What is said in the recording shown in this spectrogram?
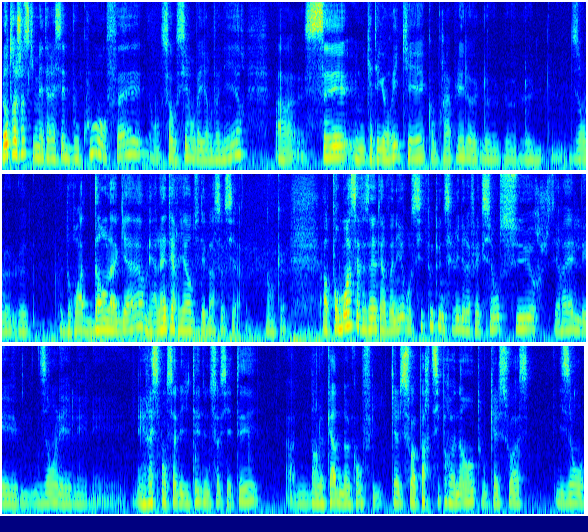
L'autre chose qui m'intéressait beaucoup, en fait, ça aussi on va y revenir, euh, c'est une catégorie qui est, qu'on pourrait appeler le, disons le droit dans la guerre, mais à l'intérieur du débat social. Donc, euh, alors pour moi, ça faisait intervenir aussi toute une série de réflexions sur, je dirais, les, disons, les, responsabilités d'une société euh, dans le cadre d'un conflit, qu'elle soit partie prenante ou qu'elle soit, disons,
